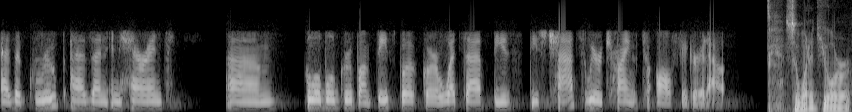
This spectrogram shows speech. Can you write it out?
as a group, as an inherent um, global group on Facebook or WhatsApp, these these chats, we were trying to all figure it out. So, what did your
